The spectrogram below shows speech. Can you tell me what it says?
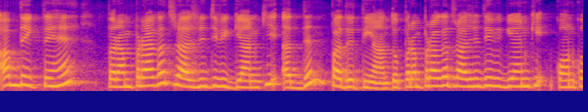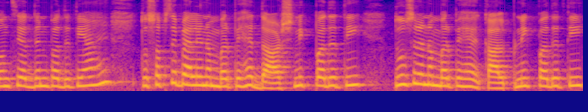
अब देखते हैं परंपरागत राजनीति विज्ञान की अध्ययन पद्धतियाँ। तो परंपरागत राजनीति विज्ञान की कौन कौन सी अध्ययन पद्धतियाँ हैं? तो सबसे पहले नंबर पे है दार्शनिक पद्धति, दूसरे नंबर पे है काल्पनिक पद्धति,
